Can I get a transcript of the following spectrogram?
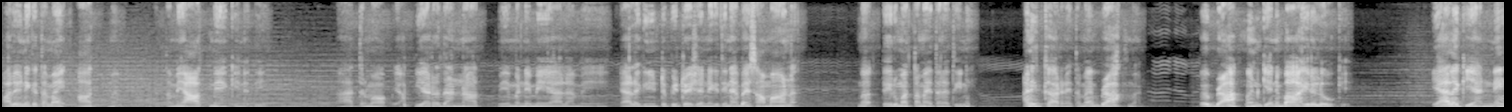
පලන එක තමයි ආත්ම. තම ආත්මය කියනදී ඇතරම අපි අර දන්න ආත්මයම නෙමේ යාලා මේ යාලග ඉන්ටපිටේෂන එක තින හැබයි සමාන තේරුමත්තම ඇතන තින අනිත් කාරණය තමයි බ්‍රහ්මන්. බ්‍රහ්මන් කියන බාහිර ලෝකේ. යාල කියන්නේ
